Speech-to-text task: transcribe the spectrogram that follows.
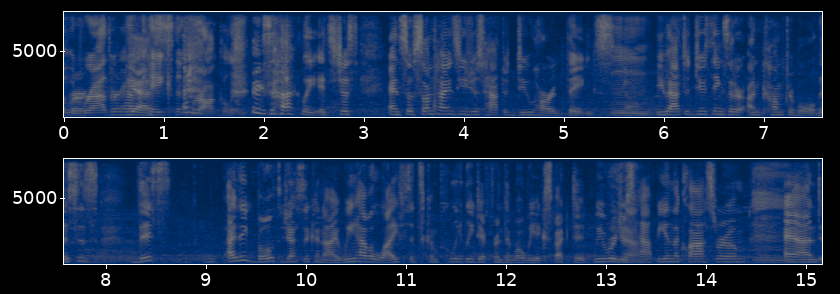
whatever would rather have Yes. cake than broccoli. exactly it's just and so sometimes you just have to do hard things Mm. you have to do things that are uncomfortable this is this i think both jessica and i we have a life that's completely different than what we expected we were just Yeah. Mm. happy in the classroom mm. and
